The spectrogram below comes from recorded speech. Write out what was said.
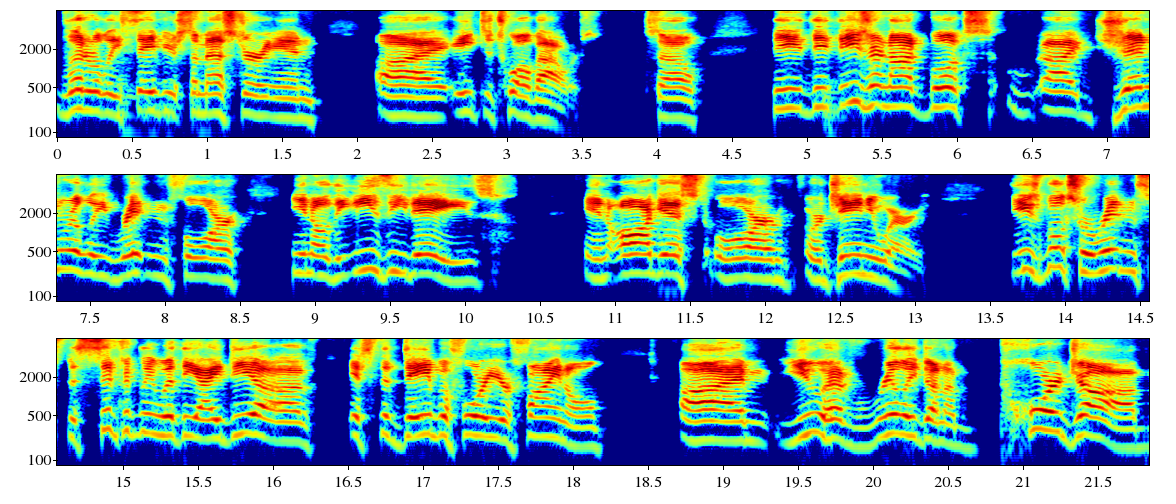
Literally save your semester in uh, eight to 12 hours. So the, the, these are not books uh, generally written for, you know, the easy days in August or, or January. These books were written specifically with the idea of it's the day before your final. Um, you have really done a poor job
